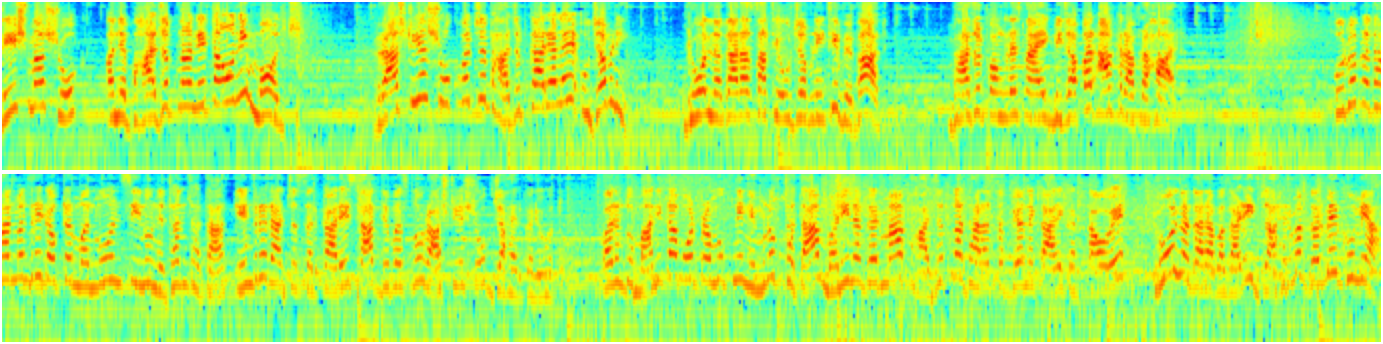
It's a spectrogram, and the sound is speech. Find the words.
દેશમાં શોક અને ભાજપના નેતાઓની મોજ. રાષ્ટ્રીય શોક વચ્ચે ભાજપ કાર્યાલય ઉજવણી. ઢોલ નગારા સાથે ઉજવણીથી વિવાદ. ભાજપ કોંગ્રેસના એકબીજા પર આકરા પ્રહાર. પૂર્વ પ્રધાનમંત્રી ડોક્ટર મનમોહનસિંહનું નિધન થતા કેન્દ્ર રાજ્ય સરકારે સાત દિવસનો રાષ્ટ્રીય શોક જાહેર કર્યો હતો. પરંતુ માનીતા વોર્ડ પ્રમુખની નિમણૂક થતા મણિનગરમાં ભાજપના ધારાસભ્ય અને કાર્યકર્તાઓએ ઢોલ નગારા વગાડી જાહેરમાં ગરબે ઘૂમ્યા.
